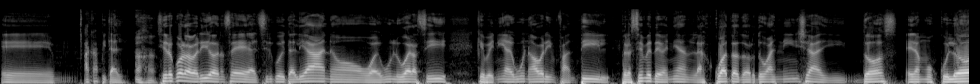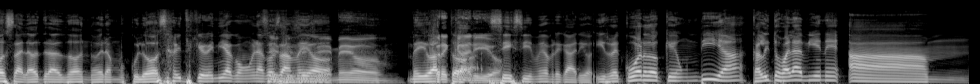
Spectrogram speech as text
eh, a Capital. Sí recuerdo haber ido, no sé, al circo italiano o algún lugar así, que venía alguna obra infantil, pero siempre te venían las cuatro tortugas ninja y dos eran musculosas, las otras dos no eran musculosas, viste que venía como una Sí, cosa medio... acto- precario. Sí, sí, medio precario. Y recuerdo que un día Carlitos Balá viene a, mm,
